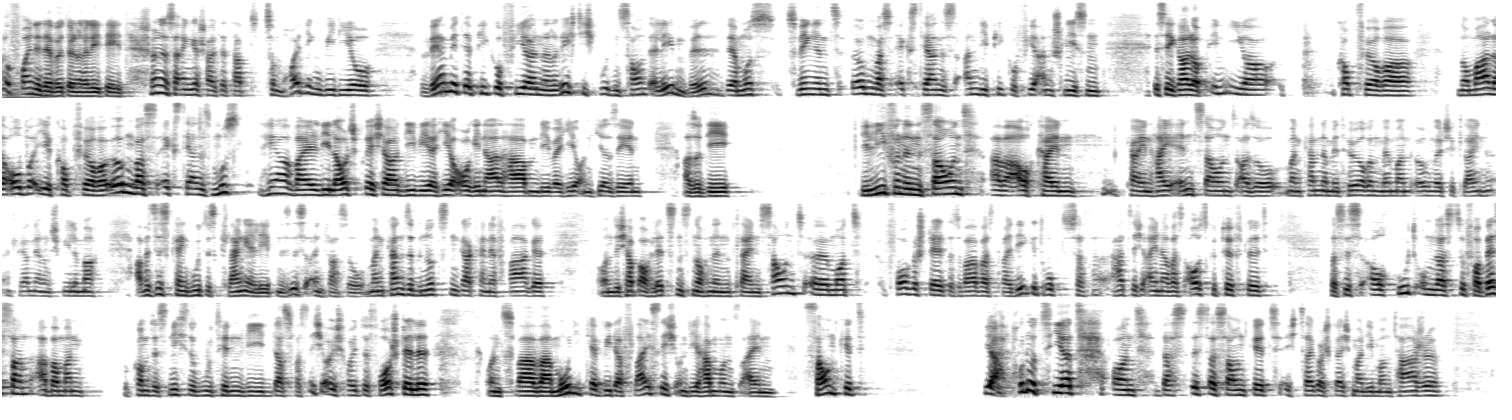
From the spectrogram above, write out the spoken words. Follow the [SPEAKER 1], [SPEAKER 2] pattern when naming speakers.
[SPEAKER 1] Hallo Freunde der virtuellen Realität, schön, dass ihr eingeschaltet habt zum heutigen Video. Wer mit der Pico 4 einen richtig guten Sound erleben will, der muss zwingend irgendwas externes an die Pico 4 anschließen. Ist egal, ob In-Ear Kopfhörer, normale Over-Ear-Kopfhörer, irgendwas externes muss her, weil die Lautsprecher, die wir hier original haben, die wir hier und hier sehen, also die die liefern einen Sound, aber auch kein, kein High-End-Sound. Also man kann damit hören, wenn man irgendwelche kleinen, kleineren Spiele macht. Aber es ist kein gutes Klangerlebnis, ist einfach so. Man kann sie benutzen, gar keine Frage. Und ich habe auch letztens noch einen kleinen Sound-Mod vorgestellt. Das war was 3D gedruckt. Das hat sich einer was ausgetüftelt. Das ist auch gut, um das zu verbessern, aber man bekommt es nicht so gut hin wie das, was ich euch heute vorstelle. Und zwar war Modicap wieder fleißig und die haben uns ein Soundkit ja, produziert und das ist das Soundkit. Ich zeige euch gleich mal die Montage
